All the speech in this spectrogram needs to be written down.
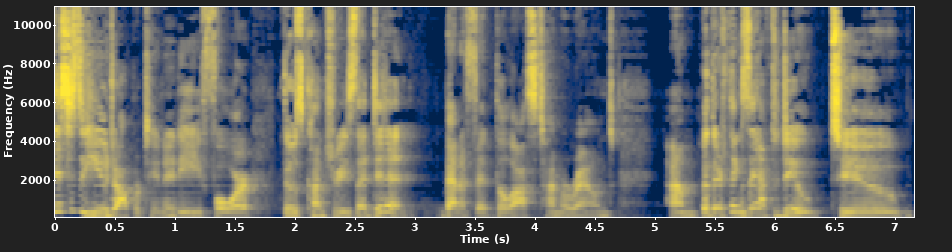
this is a huge opportunity for those countries that didn't benefit the last time around. Um, but there are things they have to do to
